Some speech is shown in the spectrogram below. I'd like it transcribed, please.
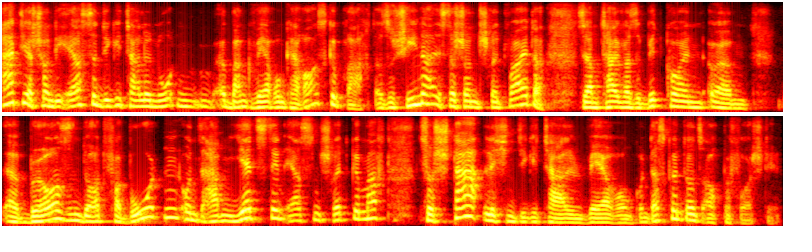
hat ja schon die erste digitale Notenbankwährung herausgebracht. Also China ist da schon einen Schritt weiter. Sie haben teilweise Bitcoin ähm, äh, Börsen dort verboten und haben jetzt den ersten Schritt gemacht zur staatlichen digitalen Währung. Und das könnte uns auch bevorstehen.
